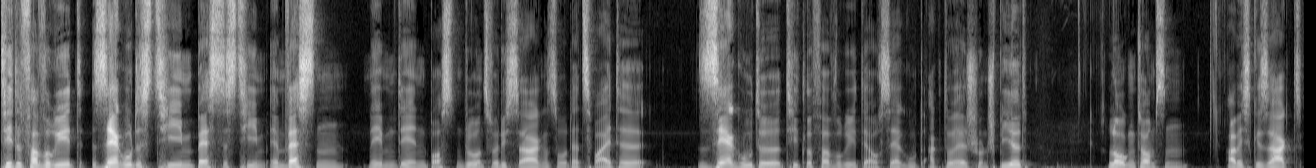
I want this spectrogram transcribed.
Titelfavorit, sehr gutes Team, bestes Team im Westen neben den Boston Bruins würde ich sagen, so der zweite sehr gute Titelfavorit, der auch sehr gut aktuell schon spielt. Logan Thompson, habe ich es gesagt,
